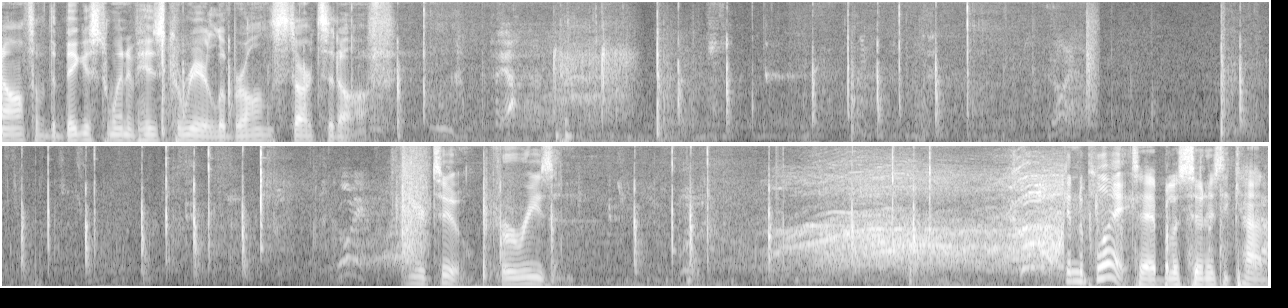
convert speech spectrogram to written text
off of the biggest win of his career, Lebrun starts it off. Here too, for a reason. Into play. Table as soon as he can.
